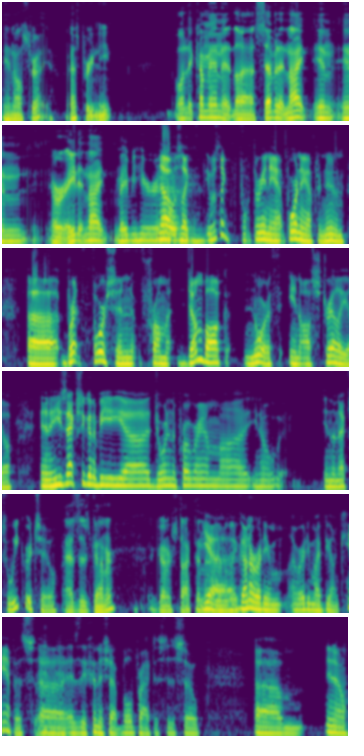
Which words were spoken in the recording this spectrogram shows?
in Australia? That's pretty neat. Well, did it come in at uh, seven at night in in or eight at night maybe here? No, it was like it was like four, three and a half, four in the afternoon. Uh, Brett Thorson from Dumbalk North in Australia, and he's actually going to be uh, joining the program. Uh, you know, in the next week or two. As is Gunner, Gunner Stockton. Yeah. Gunner already already might be on campus uh, Mm-hmm. as they finish out bowl practices. So, um, you know,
